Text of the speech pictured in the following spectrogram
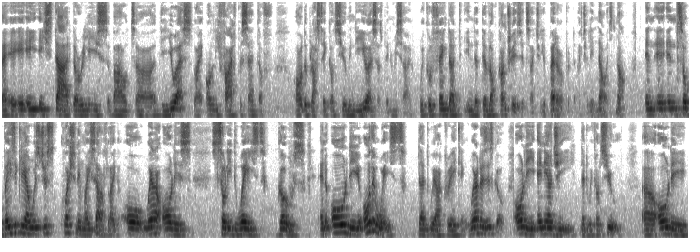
a, a, a, stat got released about uh, the US, like only 5% of all the plastic consumed in the US has been recycled. We could think that in the developed countries it's actually better, but actually, no, it's not. And, and so basically, I was just questioning myself, like, oh, where all this solid waste goes and all the other waste that we are creating, where does this go? All the energy that we consume, uh, all the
